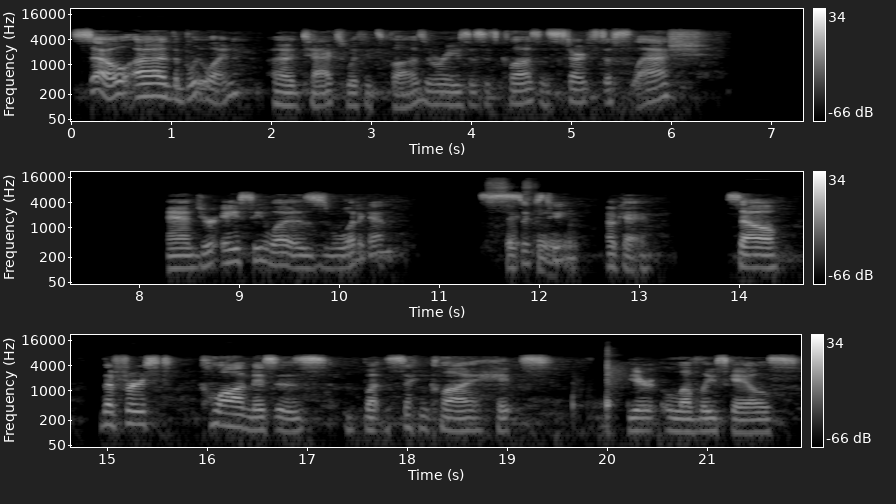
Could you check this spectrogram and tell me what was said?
So, uh, the blue one uh, attacks with its claws, raises its claws and starts to slash. And your AC was what again? 16. Okay. So, the first claw misses, but the second claw hits your lovely scales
